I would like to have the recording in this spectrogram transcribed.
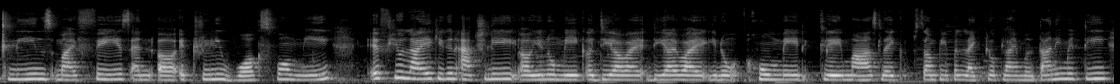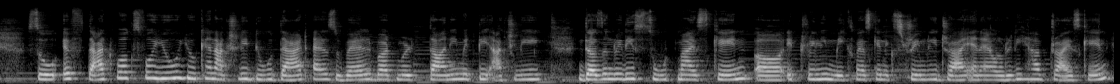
cleans my face and uh, it really works for me if you like you can actually uh, you know make a DIY DIY you know homemade clay mask. Like some people like to apply multani mitti. So if that works for you you can actually do that as well. But multani mitti actually doesn't really suit my skin. Uh, it really makes my skin extremely dry and I already have dry skin.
